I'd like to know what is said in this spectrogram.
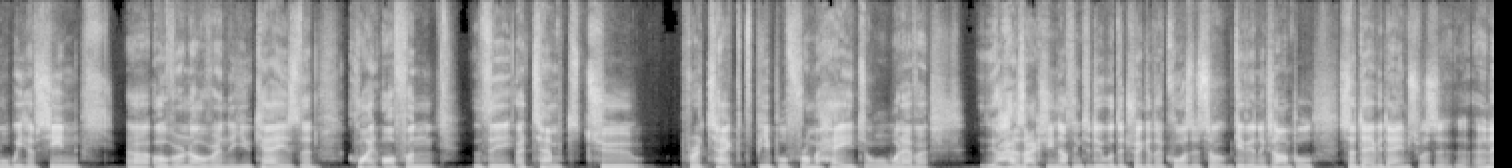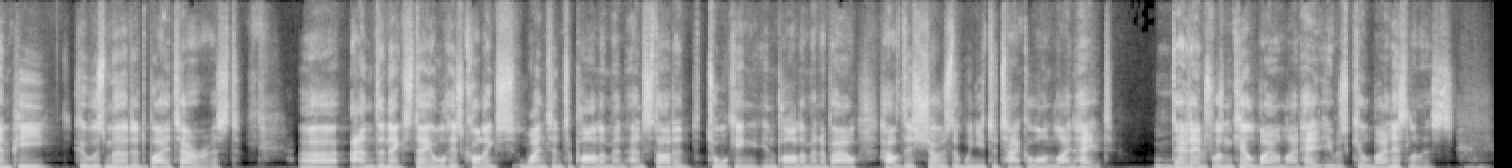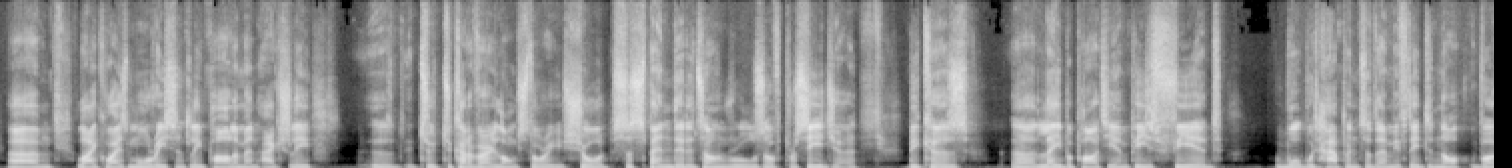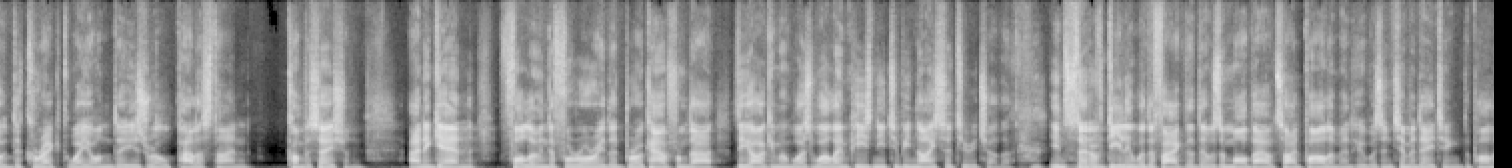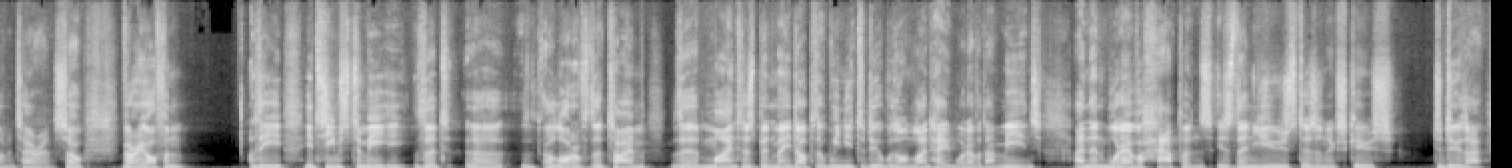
What we have seen uh, over and over in the UK is that quite often the attempt to protect people from hate or whatever has actually nothing to do with the trigger that causes. So, I'll give you an example. Sir David Amess was a, an MP who was murdered by a terrorist. Uh, and the next day, all his colleagues went into Parliament and started talking in Parliament about how this shows that we need to tackle online hate. Mm-hmm. David Amess wasn't killed by online hate; he was killed by an Islamist. Mm-hmm. Um, likewise, more recently, Parliament actually, uh, to, to cut a very long story short, suspended its own rules of procedure because uh, Labour Party MPs feared what would happen to them if they did not vote the correct way on the Israel Palestine conversation. And again, following the furore that broke out from that, the argument was, well, MPs need to be nicer to each other instead of dealing with the fact that there was a mob outside Parliament who was intimidating the parliamentarians. So very often, the it seems to me that uh, a lot of the time the mind has been made up that we need to deal with online hate, whatever that means, and then whatever happens is then used as an excuse to do that.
